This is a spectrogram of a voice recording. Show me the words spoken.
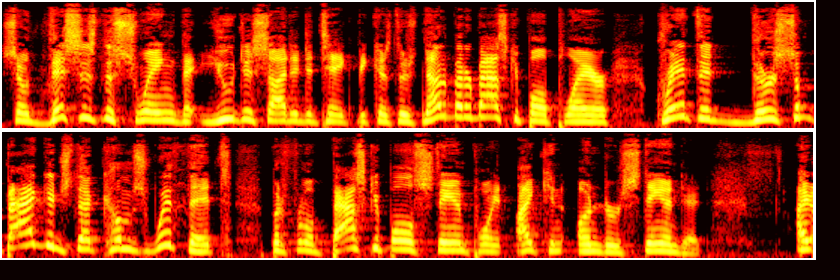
So this is the swing that you decided to take because there's not a better basketball player. Granted, there's some baggage that comes with it, but from a basketball standpoint, I can understand it. I,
